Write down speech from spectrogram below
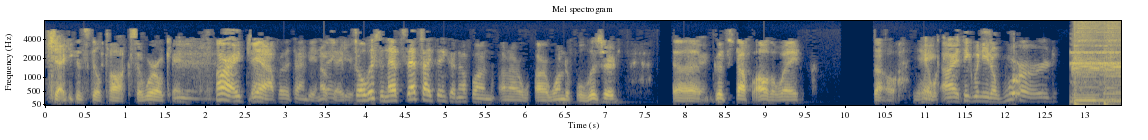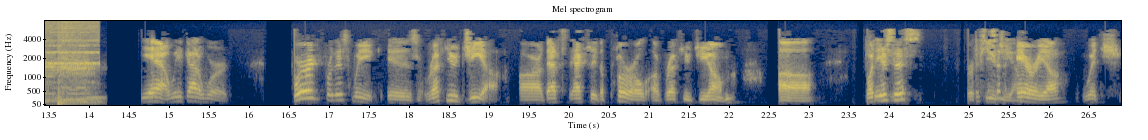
yeah, he can still talk, so we're okay. All right, Jon. yeah, for the time being. Okay, so listen, that's that's I think enough on on our our wonderful lizard. Uh, okay. Good stuff all the way. So, yeah, hey, I think we need a word. Yeah, we've got a word. Word for this week is refugia. Uh, that's actually the plural of refugium. Uh, what is this? Refugium. This is an area which,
